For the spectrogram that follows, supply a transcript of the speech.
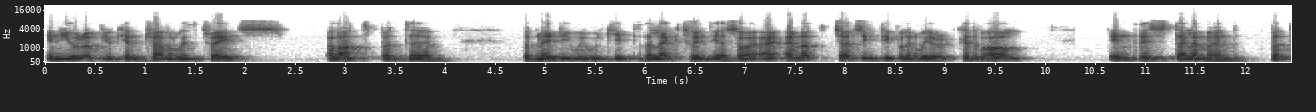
in Europe, you can travel with trains a lot, but uh, but maybe we will keep the leg to India. So I, I'm not judging people, and we're kind of all in this dilemma. And but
